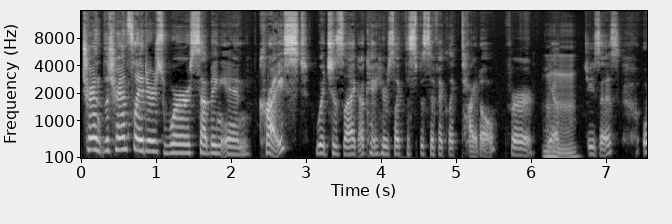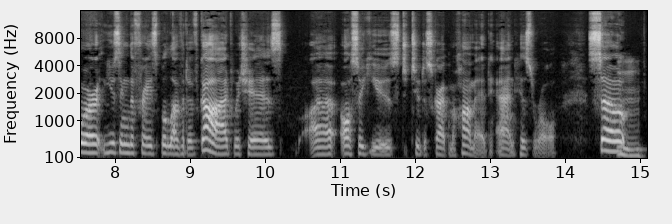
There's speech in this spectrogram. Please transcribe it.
tran- the translators were subbing in Christ, which is like okay, here's like the specific like title for you know. Jesus, or using the phrase beloved of God, which is uh, also used to describe Muhammad and his role. So, Mm.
